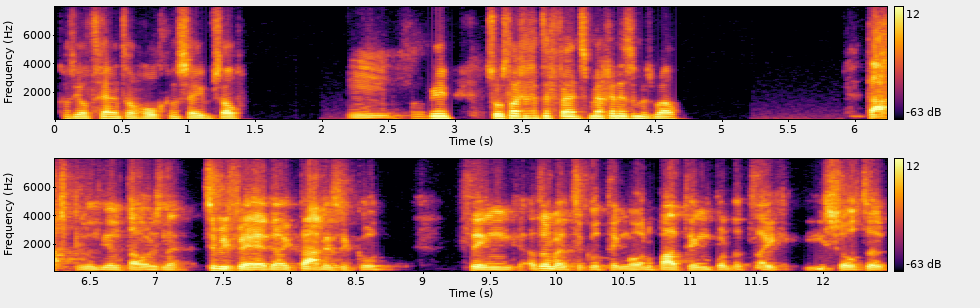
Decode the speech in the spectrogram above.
because he'll turn into a Hulk and save himself. Mm. I mean, so it's like a defense mechanism as well. That's brilliant, though, isn't it? To be fair, like that is a good thing. I don't know if it's a good thing or a bad thing, but it's like he sort of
